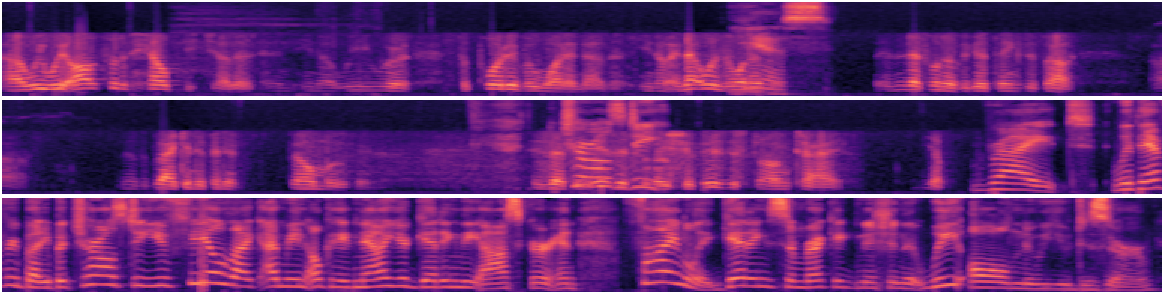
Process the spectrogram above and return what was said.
uh, we we all sort of helped each other, and you know, we were supportive of one another, you know, and that was one yes. of the, and that's one of the good things about uh, you know, the Black independent film movement. is that Charles, there is you- relationship, there is a strong tie. Yep. Right, with everybody. But Charles, do you feel like, I mean, okay, now you're getting the Oscar and finally getting some recognition that we all knew you deserved.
